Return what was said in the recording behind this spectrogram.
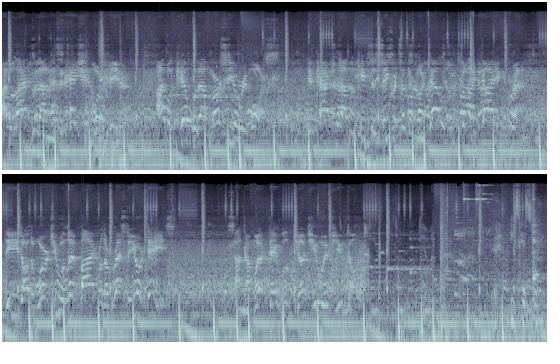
I will act without hesitation or fear. I will kill without mercy or remorse. If captured, I will keep the secrets of the cartel to my dying breath. These are the words you will live by for the rest of your days. Santa Muerte will judge you if you don't. He's history.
